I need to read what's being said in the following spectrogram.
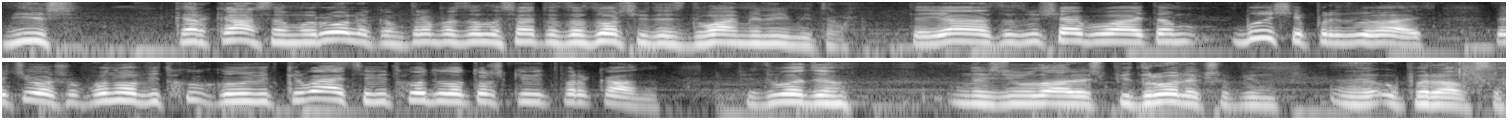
Між каркасом і роликом треба залишати зазорчик десь 2 мм. Я зазвичай буває там ближче придвигаюсь. Для чого? Щоб воно, коли відкривається, відходило трошки від паркану. Підводимо нижній улавлювач під ролик, щоб він е, упирався.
